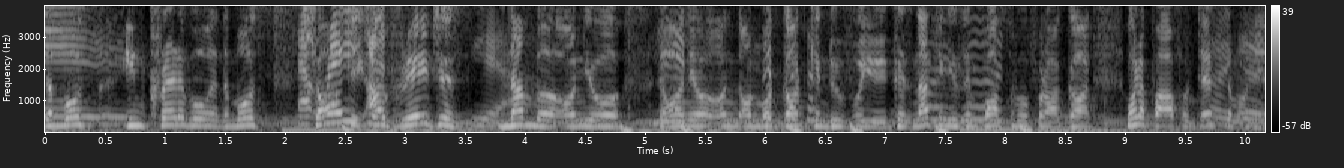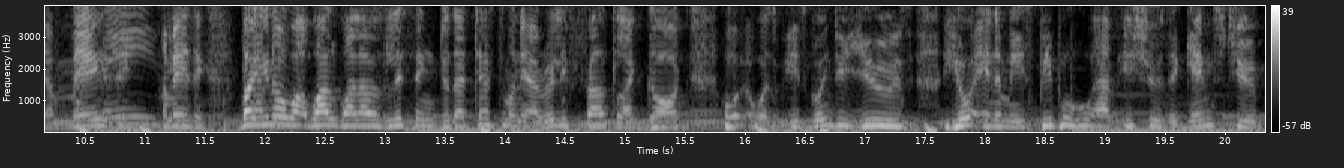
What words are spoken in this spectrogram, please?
the most incredible and the most shocking, Outrageous. outrageous Yeah. number on your on your on, on what God can do for you because nothing is good. impossible for our God. What a powerful testimony. Amazing. Amazing. Amazing. But you know what while while I was listening to that testimony, I really felt like God was is going to use your enemies, people who have issues against you,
